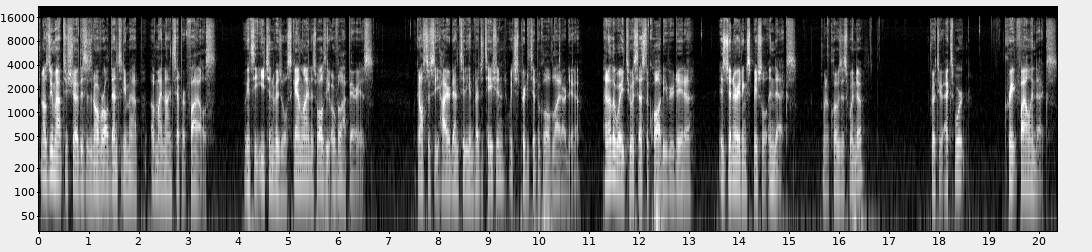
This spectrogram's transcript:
And I'll zoom out to show this is an overall density map of my nine separate files. We can see each individual scan line as well as the overlap areas. We can also see higher density in vegetation, which is pretty typical of LiDAR data. Another way to assess the quality of your data is generating spatial index. I'm going to close this window, go to Export, Create File Index.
